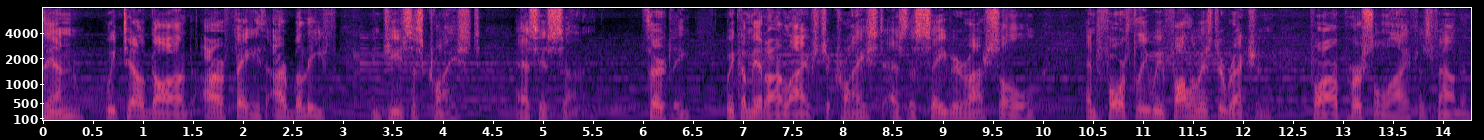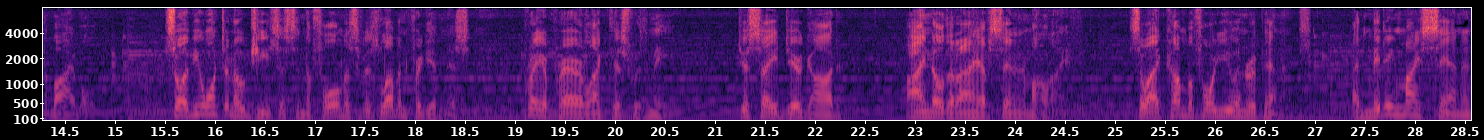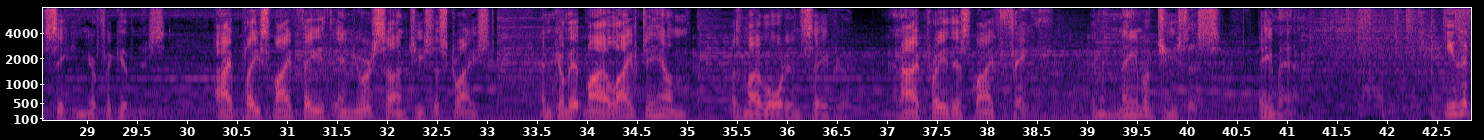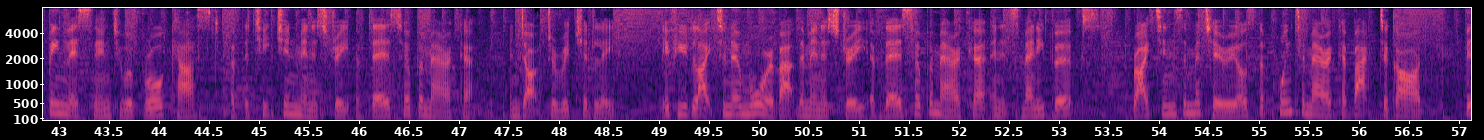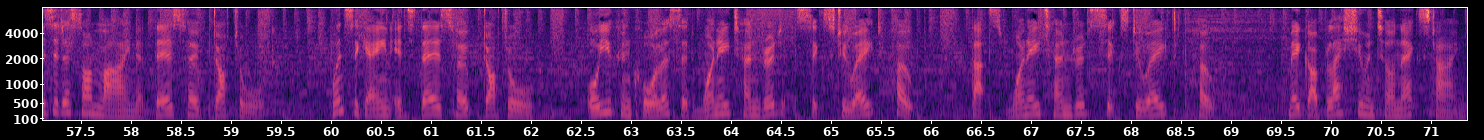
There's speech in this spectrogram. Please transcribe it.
Then we tell God our faith, our belief in Jesus Christ as His Son. Thirdly, we commit our lives to Christ as the Savior of our soul. And fourthly, we follow His direction for our personal life as found in the Bible. So if you want to know Jesus in the fullness of His love and forgiveness, pray a prayer like this with me. Just say, Dear God, I know that I have sin in my life, so I come before you in repentance, admitting my sin and seeking your forgiveness. I place my faith in your Son, Jesus Christ, and commit my life to him as my Lord and Savior. And I pray this by faith. In the name of Jesus, amen. You have been listening to a broadcast of the teaching ministry of There's Hope America and Dr. Richard Lee. If you'd like to know more about the ministry of There's Hope America and its many books, writings, and materials that point America back to God, visit us online at there'shope.org. Once again, it's there'shope.org, or you can call us at 1 800 628 HOPE. That's 1 800 628 HOPE. May God bless you until next time.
